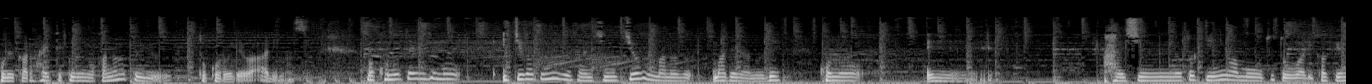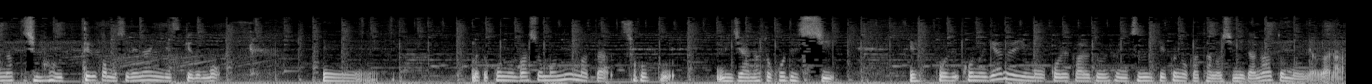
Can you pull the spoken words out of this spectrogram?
これから入ってくるのかなというところではあります。まあ、この展示も1月23日日曜日までなので、この、えー、配信の時にはもうちょっと終わりかけになってしまってるかもしれないんですけども、えー、またこの場所もね、またすごくメジャーなとこですし、えこれこのギャラリーもこれからどういう風に続いていくのか楽しみだなと思いながら、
